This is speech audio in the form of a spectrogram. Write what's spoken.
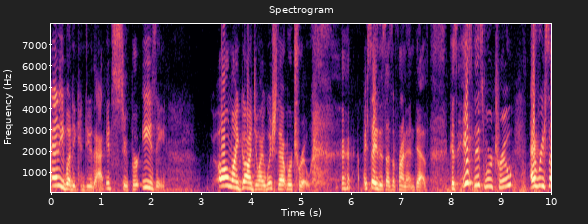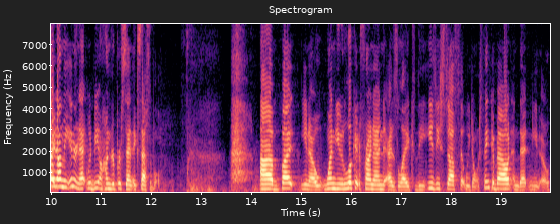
anybody can do that. It's super easy oh my God, do I wish that were true. I say this as a front-end dev. Because if this were true, every site on the internet would be 100% accessible. Uh, but you know, when you look at front end as like the easy stuff that we don't think about and that you know,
